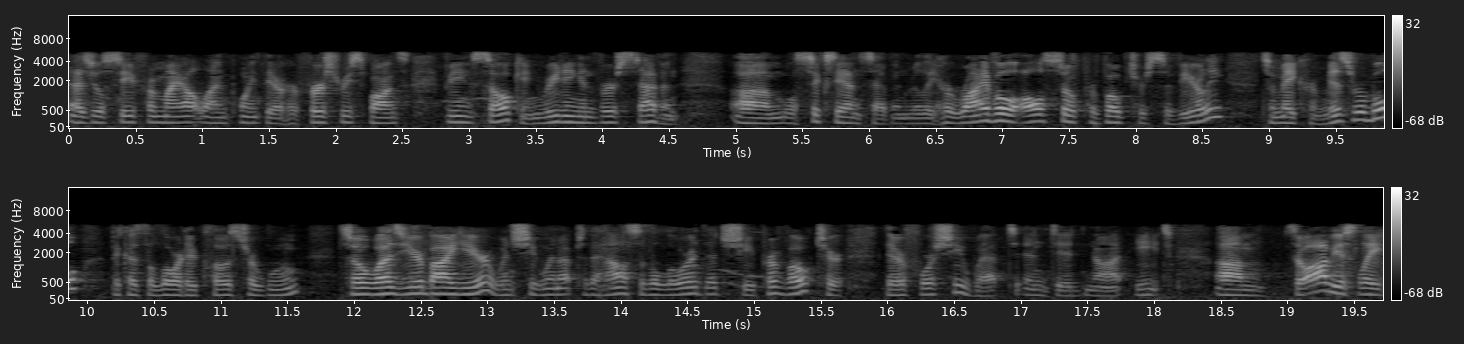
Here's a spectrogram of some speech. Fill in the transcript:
as you'll see from my outline point there. Her first response being sulking, reading in verse 7 um, well, 6 and 7 really. Her rival also provoked her severely to make her miserable because the Lord had closed her womb. So it was year by year when she went up to the house of the Lord that she provoked her. Therefore she wept and did not eat. Um, so obviously,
